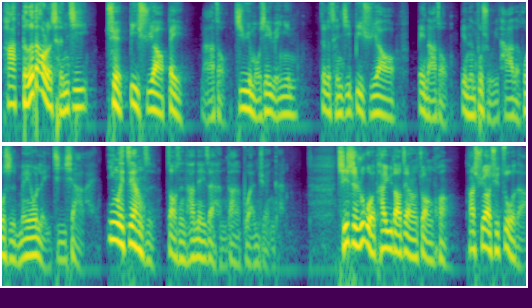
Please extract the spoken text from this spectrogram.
他得到了成绩，却必须要被拿走，基于某些原因，这个成绩必须要被拿走，变成不属于他的，或是没有累积下来，因为这样子造成他内在很大的不安全感。其实，如果他遇到这样的状况，他需要去做的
